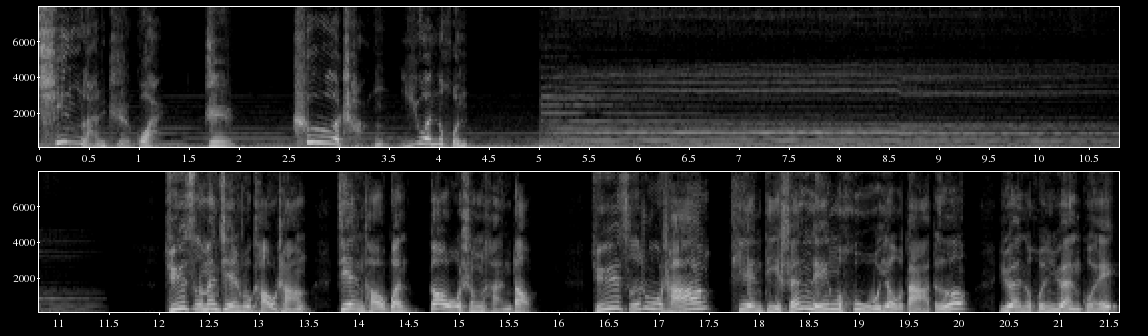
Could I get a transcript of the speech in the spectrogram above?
青蓝志怪之科场冤魂。举子们进入考场，监考官高声喊道：“举子入场，天地神灵护佑大德，冤魂怨鬼，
